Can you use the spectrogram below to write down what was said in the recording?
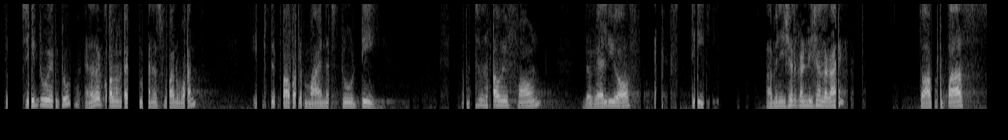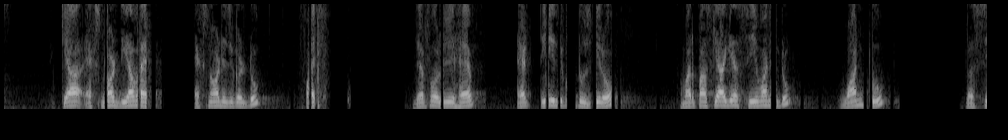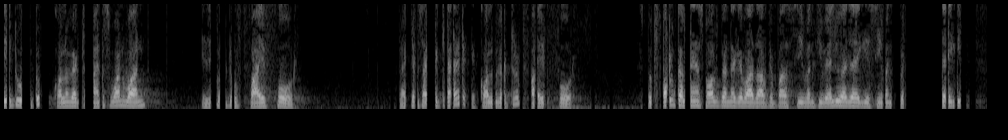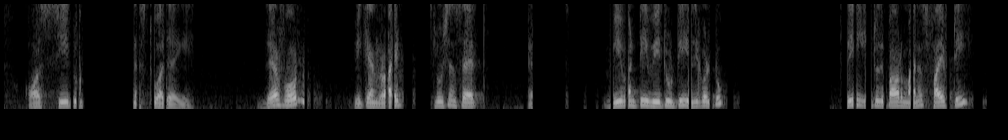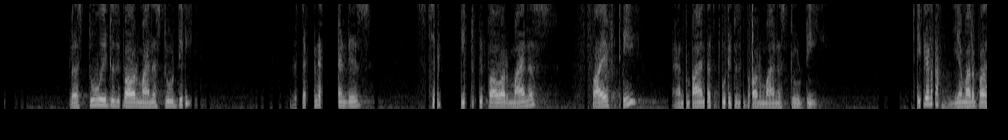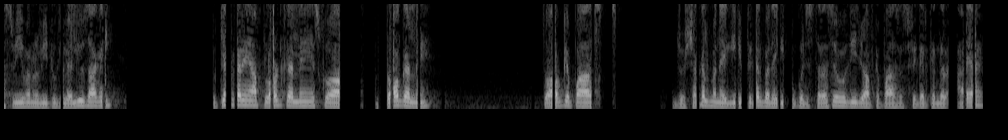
plus c2 into another column vector minus 1 1 power minus two ٹیو found condition لگائیں تو آپ کے پاس کیا ہمارے پاس کیا آ گیا C one two one two plus C two two column vector minus one one two five four right hand side کیا ہے کالم ویکٹر 5 4 اس کو سالو کر لیں سالو کرنے کے بعد آپ کے پاس سی ون کی ویلو آ جائے گی سی ون کی ویلو جائے گی اور سی ٹو مائنس ٹو آ جائے گی therefore we can write solution set V one T V two T is equal to three E to the power minus five T plus two E to the power minus two T second is six E to the power minus five T and minus two to the power minus two T ٹھیک ہے نا یہ ہمارے پاس وی one اور وی two کی values آ گئی تو کیا کریں آپ پلاٹ کر لیں اس کو آپ ڈرا کر لیں تو آپ کے پاس جو شکل بنے گی فگر بنے گی وہ کچھ اس طرح سے ہوگی جو آپ کے پاس اس فگر کے اندر آیا ہے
